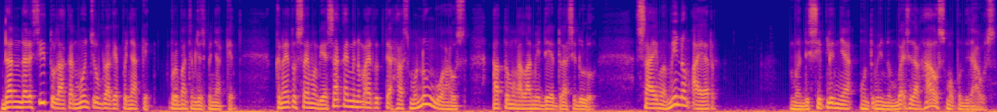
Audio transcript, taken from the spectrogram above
Dan dari situlah akan muncul berbagai penyakit, bermacam jenis penyakit. Karena itu saya membiasakan minum air itu tidak harus menunggu haus atau mengalami dehidrasi dulu. Saya meminum air mendisiplinnya untuk minum baik sedang haus maupun tidak haus.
